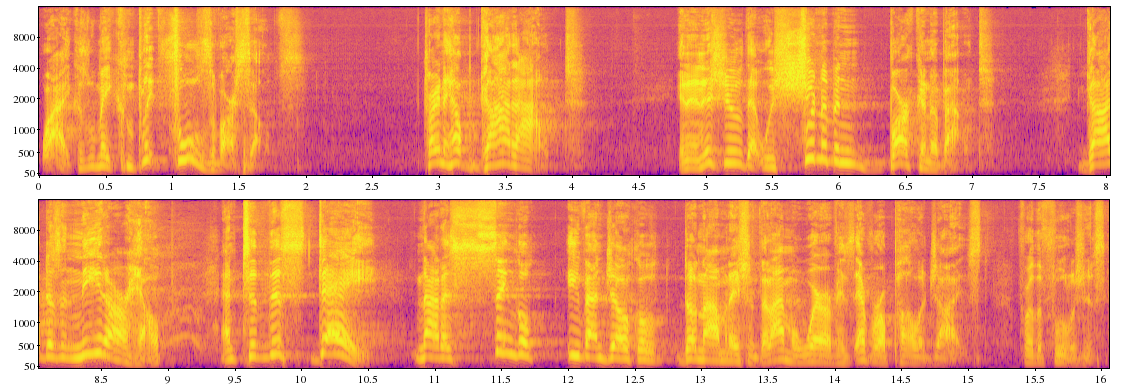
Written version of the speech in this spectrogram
Why? Because we make complete fools of ourselves, trying to help God out in an issue that we shouldn't have been barking about. God doesn't need our help, and to this day, not a single evangelical denomination that I'm aware of has ever apologized for the foolishness.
